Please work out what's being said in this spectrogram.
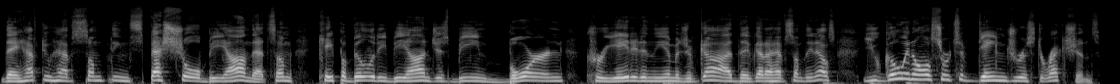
they have to have something special beyond that, some capability beyond just being born, created in the image of God. They've got to have something else. You go in all sorts of dangerous dangerous directions.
